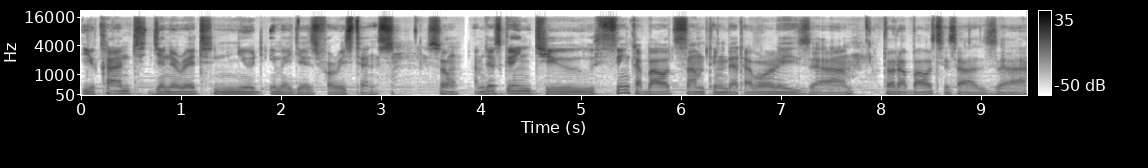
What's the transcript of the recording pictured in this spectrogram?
You can't generate nude images for instance so I'm just going to think about something that I've always uh, thought about since I was uh,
